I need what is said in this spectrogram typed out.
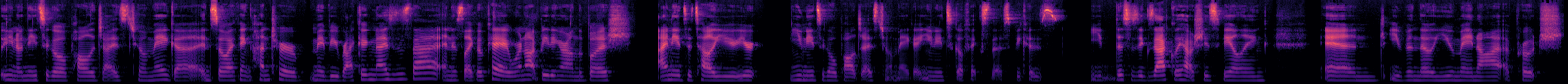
you know, need to go apologize to Omega. And so I think Hunter maybe recognizes that and is like, okay, we're not beating around the bush. I need to tell you, you're you need to go apologize to Omega. You need to go fix this because you, this is exactly how she's feeling. And even though you may not approach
